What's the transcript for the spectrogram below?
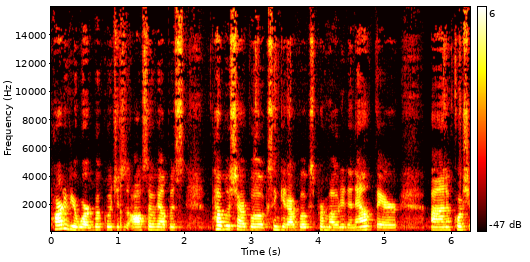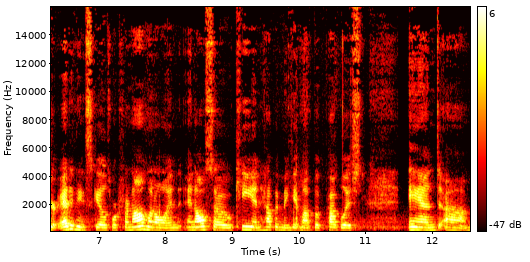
part of your workbook, which is also help us publish our books and get our books promoted and out there. Uh, and of course, your editing skills were phenomenal and, and also key in helping me get my book published. And um,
